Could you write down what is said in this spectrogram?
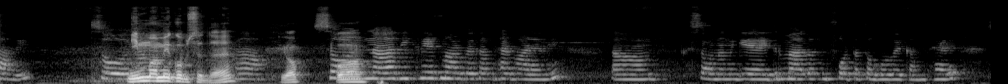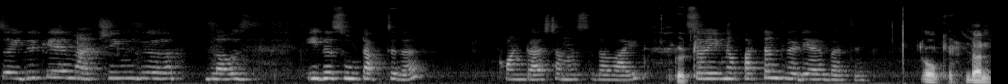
ಸಾರಿ. ಸೊ ನಿಮ್ಮ ಮಮ್ಮಿ ಕುಬ್ಸದ ಸೊ ನಾ ರೀಕ್ರಿಯೇಟ್ ಮಾಡ್ಬೇಕಂತ ಹೇಳಿ ಮಾಡೇನಿ. ಸೊ ನನಗೆ ಇದ್ರ ಮ್ಯಾಲ ಒಂದು ಫೋಟೋ ತಗೋಬೇಕಂತ ಹೇಳಿ. ಸೊ ಇದಕ್ಕೆ ಮ್ಯಾಚಿಂಗ್ ಬ್ಲೌಸ್ ಇದು ಸೂಟ್ ಆಗ್ತದ. ಕಾಂಟ್ರಾಸ್ಟ್ ಅನ್ನಿಸ್ತದ ವೈಟ್. ಸೊ ಈಗ ನಾ ಪಟ್ಟಂತ ರೆಡಿ ಆಗಿ ಬರ್ತೀನಿ. Okay done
